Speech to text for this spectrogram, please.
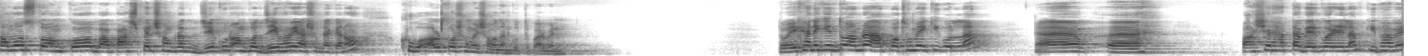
সমস্ত অঙ্ক বা পাশফেল সংক্রান্ত যে কোনো অঙ্ক যেভাবে আসুক না কেন, খুব অল্প সময়ে সমাধান করতে পারবেন। তো এখানে কিন্তু আমরা প্রথমে কি করলাম? পাশের হারটা বের করে নিলাম। কীভাবে?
